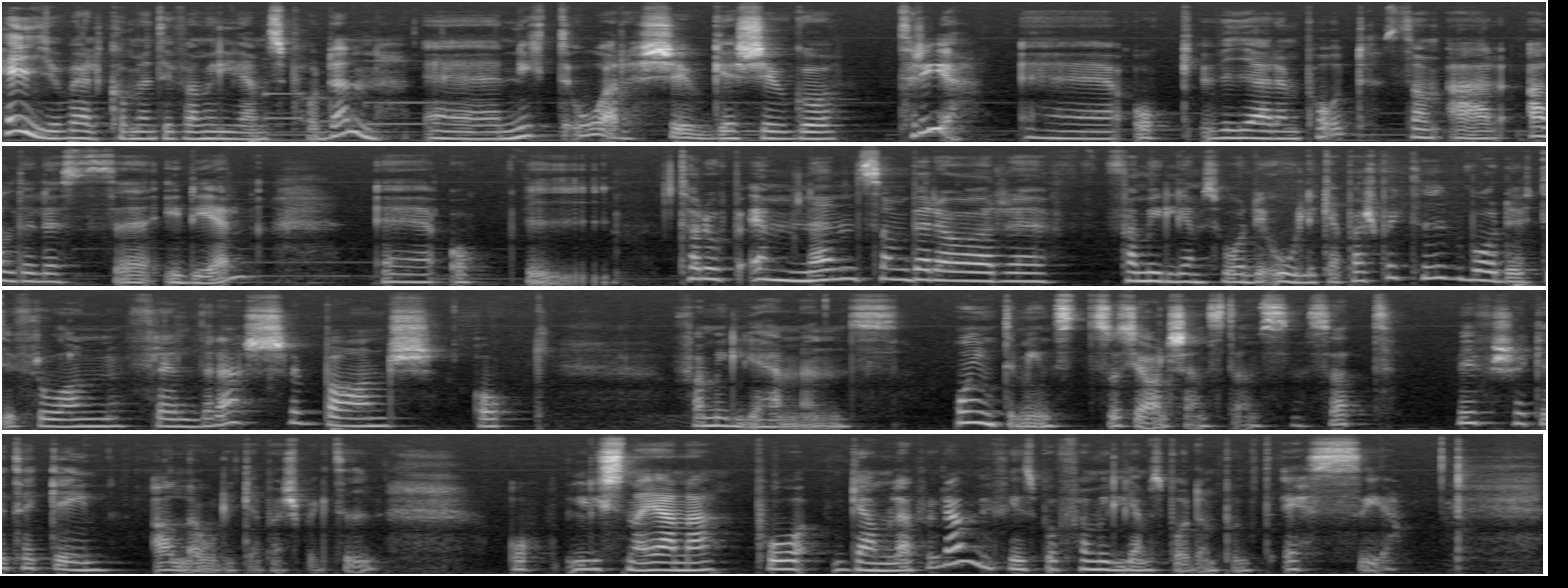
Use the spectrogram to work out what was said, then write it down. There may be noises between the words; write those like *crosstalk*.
Hej och välkommen till Familjehemspodden. Eh, nytt år 2023. Eh, och vi är en podd som är alldeles eh, ideell. Eh, och vi tar upp ämnen som berör eh, familjehemsvård i olika perspektiv. Både utifrån föräldrars, barns och familjehemmens och inte minst socialtjänstens. Så att vi försöker täcka in alla olika perspektiv. Och lyssna gärna på gamla program. Vi finns på familjehemspodden.se.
